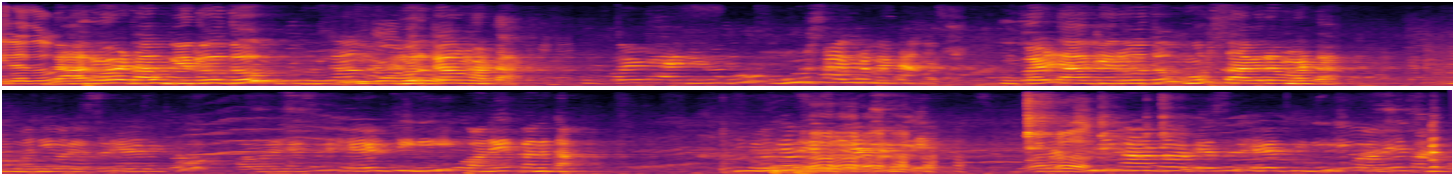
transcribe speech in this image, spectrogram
ಇರೋದು ಧಾರವಾಡ ಇರುವುದು ಮುರುಘಾ ಮಠ ಹುಬ್ಬಳ್ಳಿಯಾಗ ಇರೋದು ಮೂರ್ ಸಾವಿರ ಮಠ ಹುಬ್ಬಳ್ಳಿ ಆಗಿರುವುದು ಮೂರ್ ಸಾವಿರ ಮಠ ನಿಮ್ಮ ಮನೆಯವ್ರ ಹೆಸರು ಹೇಳ್ಬಿಟ್ಟು ಅವರ ಹೆಸರು ಹೇಳ್ತೀನಿ ಕೊನೆ ತನಕ ಹೆಸರು ಹೇಳ್ತೀನಿ. ಕೊನೆ ತನಕ.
